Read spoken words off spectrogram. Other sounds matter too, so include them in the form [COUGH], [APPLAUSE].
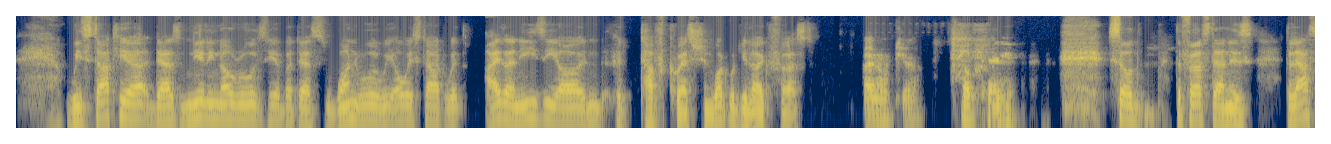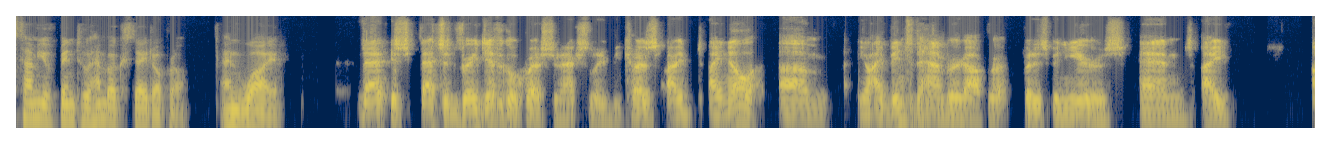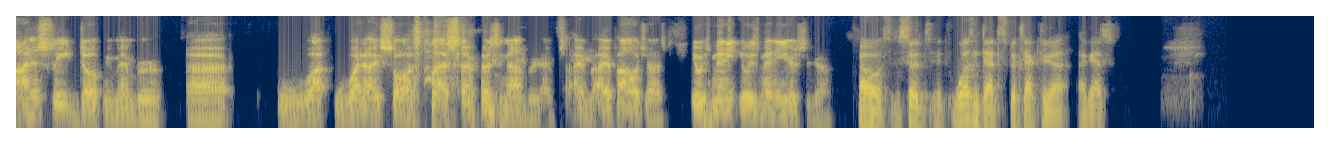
We start here. There's nearly no rules here, but there's one rule. We always start with either an easy or a tough question. What would you like first? I don't care. Okay. [LAUGHS] so the first then is the last time you've been to Hamburg State Opera and why? That is that's a very difficult question actually because I I know um, you know I've been to the Hamburg Opera, but it's been years, and I honestly don't remember uh, what what I saw [LAUGHS] last time I was in Hamburg. I'm, i apologize. It was many it was many years ago. Oh, so it wasn't that spectacular, I guess.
